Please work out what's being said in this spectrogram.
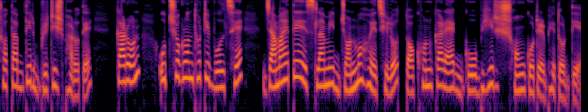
শতাব্দীর ব্রিটিশ ভারতে কারণ উৎসগ্রন্থটি বলছে, জামায়াতে ইসলামীর জন্ম হয়েছিল তখনকার এক গভীর সংকটের ভেতর দিয়ে।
